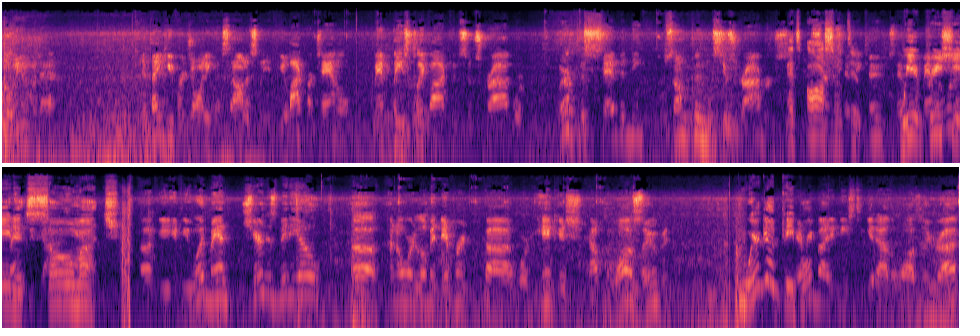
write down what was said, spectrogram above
we'll end with that. And thank you for joining us. Honestly, if you like our channel, man, please click like and subscribe. We're we're up to seventy something subscribers. That's awesome. 72, We Man, appreciate it so much. Uh, if, you, if you would, man, share this video. Uh, I know we're a little bit different. Uh, we're hickish out the wazoo, but We're good people. everybody needs to get out of the wazoo, right?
